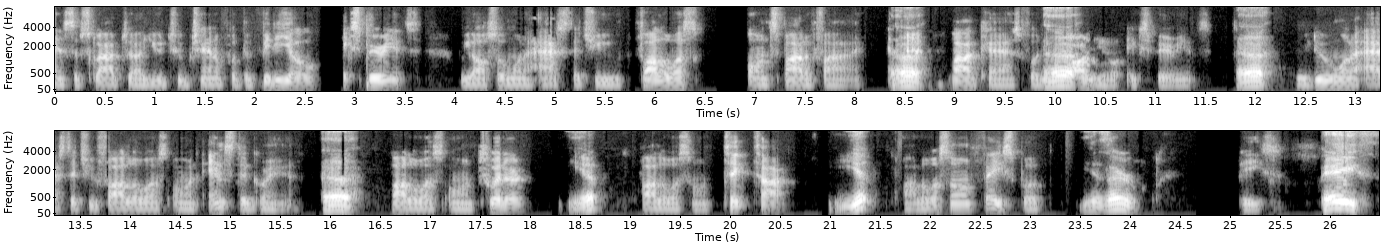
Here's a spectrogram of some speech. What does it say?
and subscribe to our YouTube channel for the video experience. We also want to ask that you follow us on Spotify and uh, podcast for the uh, audio experience. Uh, we do want to ask that you follow us on Instagram. Follow us on Twitter. Yep. Follow us on TikTok. Yep. Follow us on Facebook. Yes, sir. Peace. Peace.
